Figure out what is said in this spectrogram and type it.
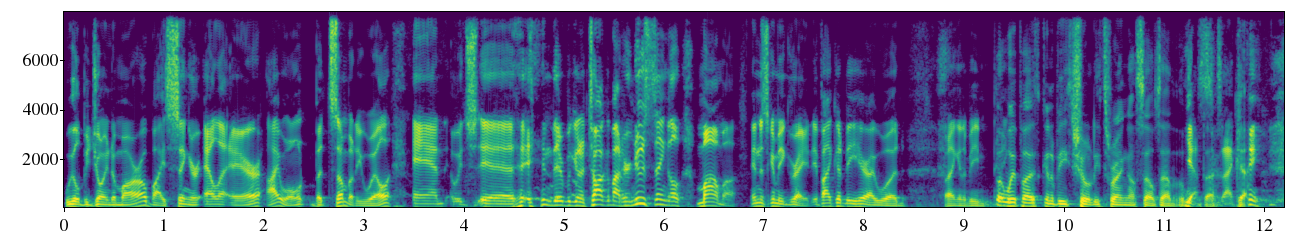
We'll be joined tomorrow by singer Ella Eyre. I won't, but somebody will. And which, uh, they're going to talk about her new single, Mama. And it's going to be great. If I could be here, I would. But I'm going to be. But we're both going to be shortly throwing ourselves out of the yes, window. exactly. Yeah.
